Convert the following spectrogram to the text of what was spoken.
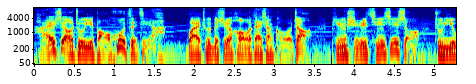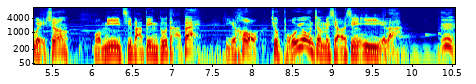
还是要注意保护自己啊。外出的时候戴上口罩，平时勤洗手，注意卫生。我们一起把病毒打败，以后就不用这么小心翼翼了。嗯，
